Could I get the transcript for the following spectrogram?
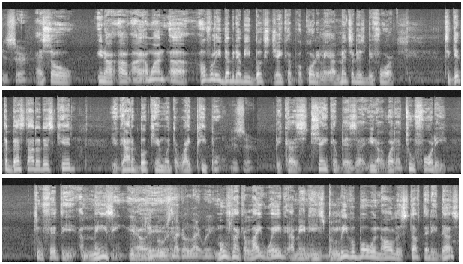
Yes, sir. And so, you know, I, I want, uh, hopefully WWE books Jacob accordingly. I've mentioned this before. To get the best out of this kid, you got to book him with the right people Yes, sir. because Jacob is a you know what a 240, 250, amazing. You know he it- moves like a lightweight. moves like a lightweight. I mean, he's believable in all this stuff that he does,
